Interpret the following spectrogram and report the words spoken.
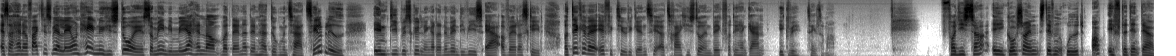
altså, han er jo faktisk ved at lave en helt ny historie, som egentlig mere handler om, hvordan er den her dokumentar tilblevet, end de beskyldninger, der nødvendigvis er, og hvad der er sket. Og det kan være effektivt igen til at trække historien væk fra det, han gerne ikke vil tale så meget. Får de så øh, i godsøjne, Steffen, ryddet op efter den der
